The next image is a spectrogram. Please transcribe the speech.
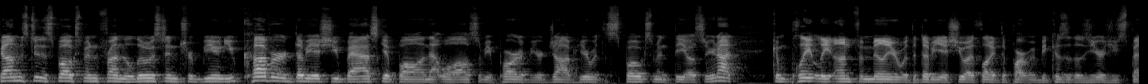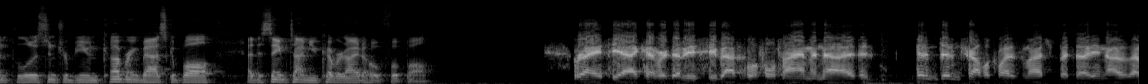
comes to the spokesman from the Lewiston Tribune. You covered WSU basketball, and that will also be part of your job here with the spokesman, Theo. So you're not completely unfamiliar with the WSU athletic department because of those years you spent at the Lewiston Tribune covering basketball at the same time you covered Idaho football. Right. Yeah, I covered WC basketball full time, and uh, did, didn't didn't travel quite as much, but uh, you know I was, I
